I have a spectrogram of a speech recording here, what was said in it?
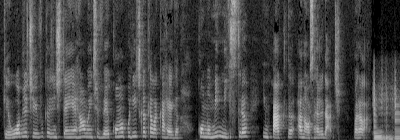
Porque o objetivo que a gente tem é realmente ver como a política que ela carrega como ministra impacta a nossa realidade. Bora lá!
